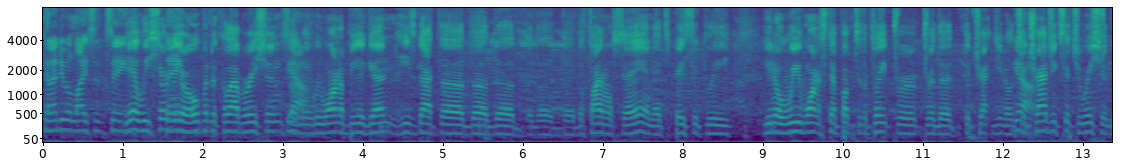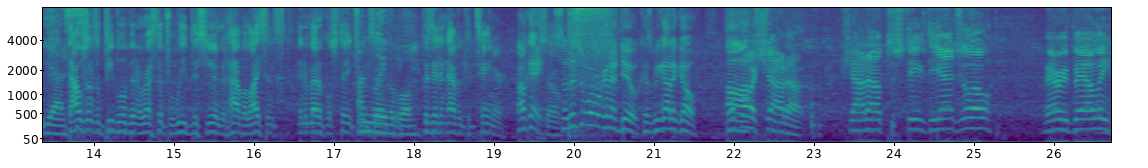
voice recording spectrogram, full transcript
Can I do a licensing? Yeah, we certainly thing? are open to collaborations. Yeah. I mean, we want to be again. He's got the the, the the, the the final say, and it's basically, you know, we want to step up to the plate for for the the tra- you know it's Yeah. a tragic situation. Yes. Thousands of people have been arrested for weed this year that have a license in a medical state. Unbelievable. Because they didn't have a container. Okay, so, So- this is what we're going to do because we got to go. One Uh, more shout out. Shout out to Steve DeAngelo, Mary Bailey.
